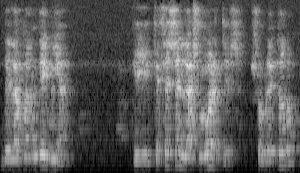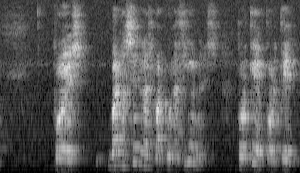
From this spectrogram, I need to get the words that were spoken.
de la pandemia, y que cesen las muertes, sobre todo, pues van a ser las vacunaciones. ¿Por qué? Porque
